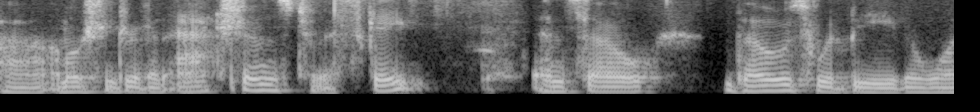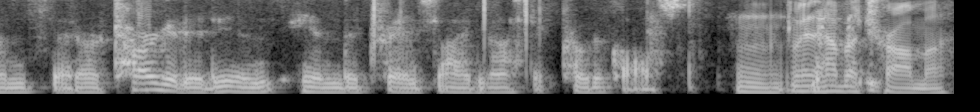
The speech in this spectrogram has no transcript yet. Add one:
uh, emotion driven actions to escape. And so those would be the ones that are targeted in, in the transdiagnostic protocols. Mm. And how about trauma,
